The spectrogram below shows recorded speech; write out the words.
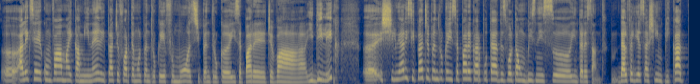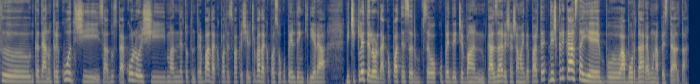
uh, Alexia e cumva mai ca mine, îi place foarte mult pentru că e frumos și pentru că îi se pare ceva idilic. Uh, și lui Aris îi place pentru că îi se pare că ar putea dezvolta un business uh, interesant. De altfel, el s-a și implicat uh, încă de anul trecut și s-a dus pe acolo și mă ne tot întreba dacă poate să facă și el ceva, dacă poate să ocupe el de închirierea bicicletelor, dacă poate să se ocupe de ceva în cazare și așa mai departe. Deci cred că asta e abordarea una peste alta.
